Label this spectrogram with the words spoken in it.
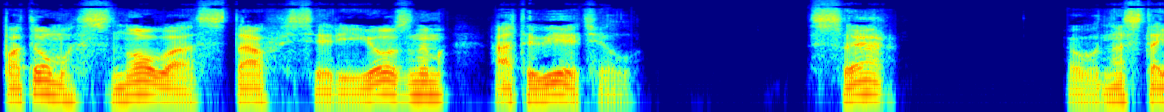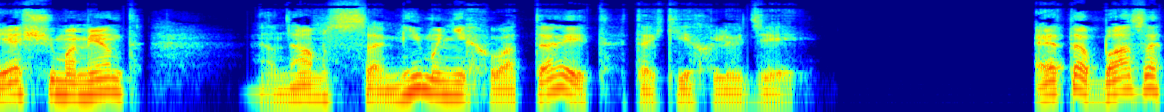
потом, снова став серьезным, ответил. «Сэр, в настоящий момент нам самим не хватает таких людей. Эта база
